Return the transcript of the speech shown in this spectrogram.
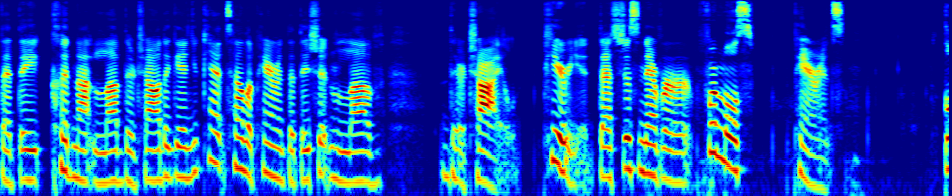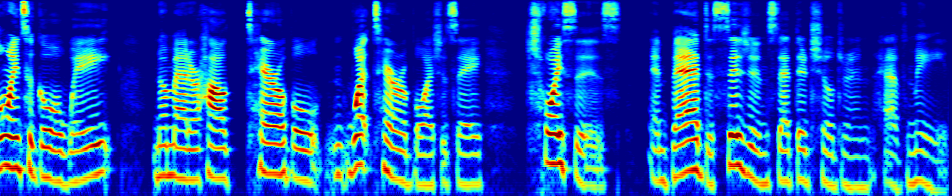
that they could not love their child again. You can't tell a parent that they shouldn't love their child, Period. That's just never, for most parents, going to go away no matter how terrible, what terrible, I should say, choices and bad decisions that their children have made.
